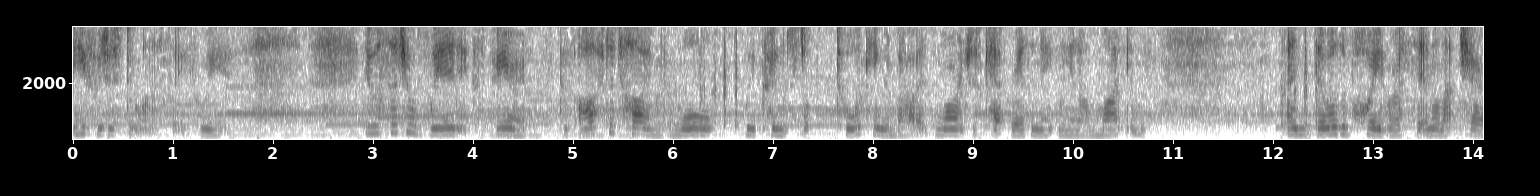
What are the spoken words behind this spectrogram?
Aoife just didn't want to sleep. We. It was such a weird experience because after time, the more we couldn't stop talking about it, the more it just kept resonating in our minds. And there was a point where I was sitting on that chair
